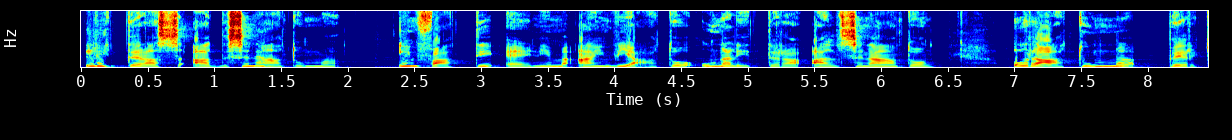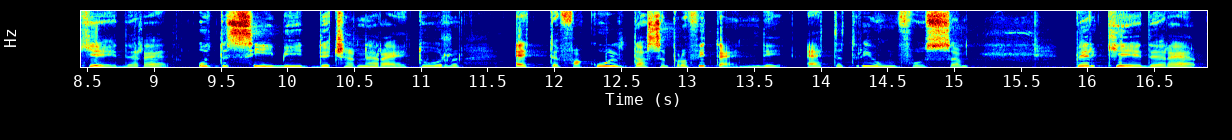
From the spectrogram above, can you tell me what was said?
litteras ad senatum. Infatti enim ha inviato una lettera al Senato, oratum per chiedere ut sibi decerneretur et facultas profitendi et triumphus. Per chiedere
